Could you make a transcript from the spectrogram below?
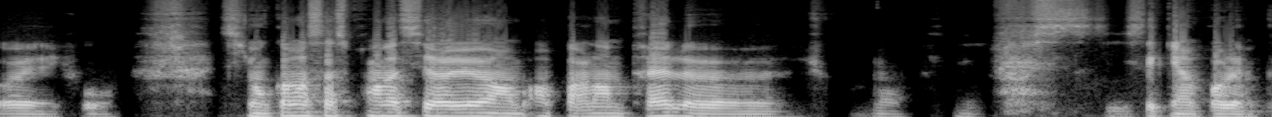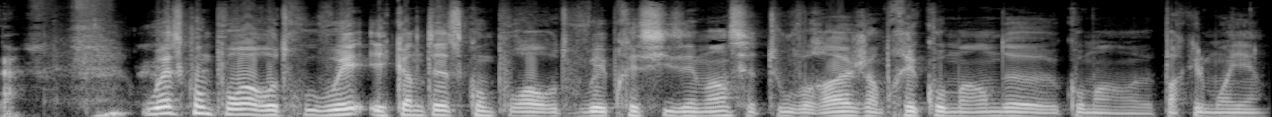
il faut. Si on commence à se prendre à sérieux en, en parlant de trail, euh, bon, c'est qu'il y a un problème quand même. Où est-ce qu'on pourra retrouver et quand est-ce qu'on pourra retrouver précisément cet ouvrage en précommande euh, Comment, euh, par quel moyen?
